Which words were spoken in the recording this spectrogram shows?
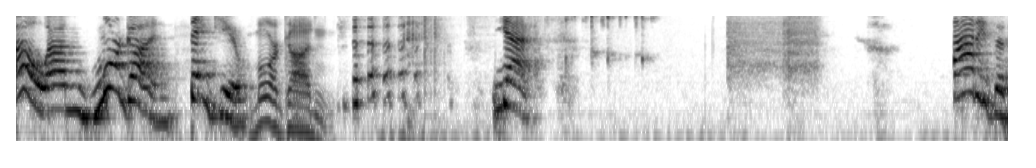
oh, um, more gun. Thank you. More gun. Yes. That is a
